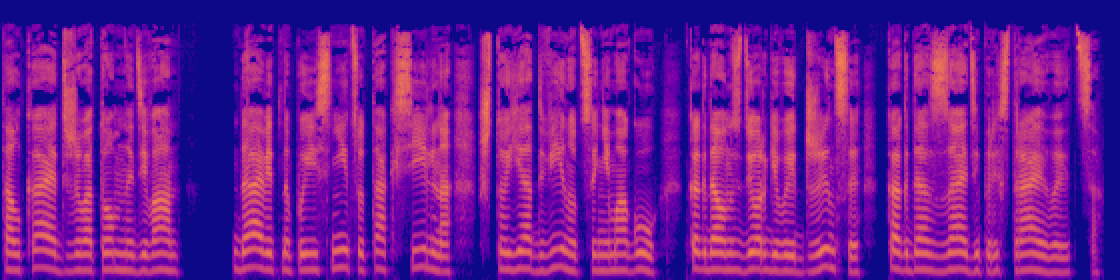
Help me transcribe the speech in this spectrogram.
толкает животом на диван, давит на поясницу так сильно, что я двинуться не могу, когда он сдергивает джинсы, когда сзади пристраивается.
